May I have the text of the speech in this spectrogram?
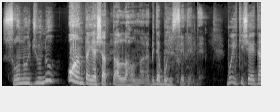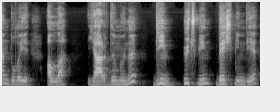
sonucunu o anda yaşattı Allah onlara. Bir de bu hissedildi. Bu iki şeyden dolayı Allah yardımını bin, üç bin, beş bin diye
